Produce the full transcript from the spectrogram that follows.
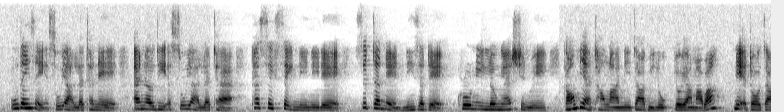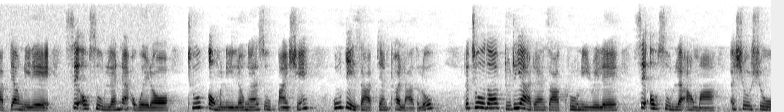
။ဦးသိန်းစိန်အစိုးရလက်ထက်နဲ့ NLD အစိုးရလက်ထက်ခက်စိတ်စိတ်နေနေတဲ့စစ်တပ်နဲ့နှီးစပ်တဲ့ခရိုနီလုပ်ငန်းရှင်တွေခေါင်းပြန်ထောင်လာနေကြပြီလို့ပြောရမှာပါ။နှစ်အတော်ကြာပျောက်နေတဲ့စစ်အုပ်စုလက်နက်အဝယ်တော်ထူးကုမ္ပဏီလုပ်ငန်းစုပိုင်ရှင် ဦးတေစာပြန်ထွက်လာသလိုတချို့သောဒုတိယတန်းစားခရိုနီတွေလည်းစစ်အုပ်စုလက်အောက်မှာအရှို့ရှို့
